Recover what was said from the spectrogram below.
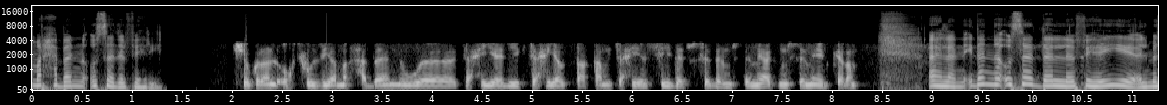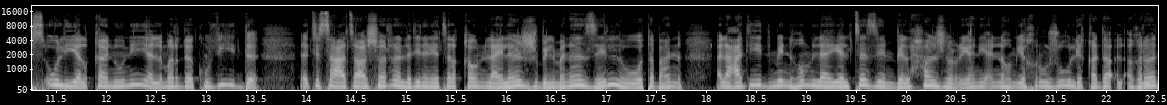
مرحبا أستاذ الفهري. شكرا الاخت فوزية مرحبا وتحية لك تحية للطاقم تحية للسيدات والسادة المستمعات والمستمعين الكرام. أهلا. اذا أستاذ الفهري المسؤولية القانونية لمرضى كوفيد 19 الذين يتلقون العلاج بالمنازل وطبعا العديد منهم لا يلتزم بالحجر يعني أنهم يخرجوا لقضاء الأغراض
